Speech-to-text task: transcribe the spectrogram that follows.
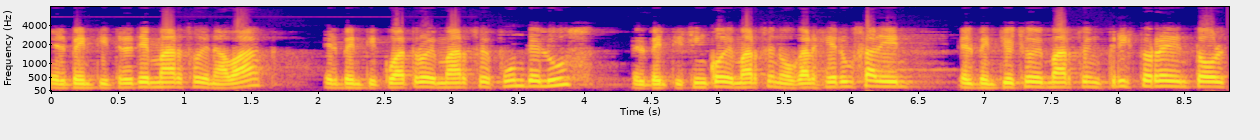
el 23 de marzo en Abac, el 24 de marzo en Fundeluz, el 25 de marzo en Hogar Jerusalén, el 28 de marzo en Cristo Redentor,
